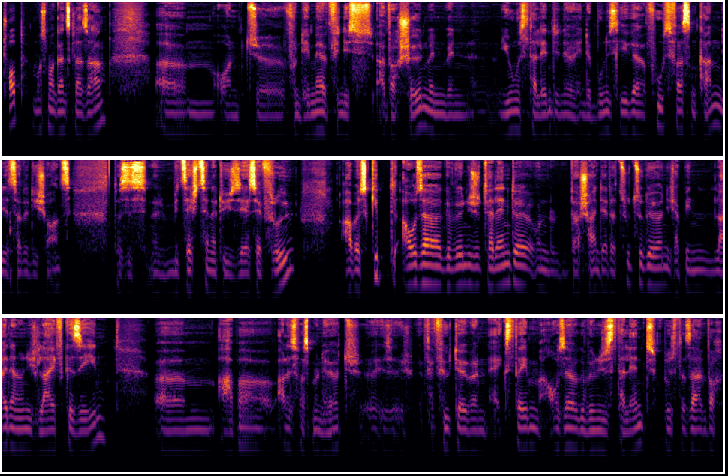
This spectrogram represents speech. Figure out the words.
top, muss man ganz klar sagen. Ähm, und äh, von dem her finde ich es einfach schön, wenn, wenn ein junges Talent in der, in der Bundesliga Fuß fassen kann. Jetzt hat er die Chance. Das ist äh, mit 16 natürlich sehr, sehr früh. Aber es gibt außergewöhnliche Talente und da scheint er dazu zu gehören. Ich habe ihn leider noch nicht live gesehen. Ähm, aber alles, was man hört, äh, ist, verfügt er über ein extrem außergewöhnliches Talent, bloß dass er einfach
